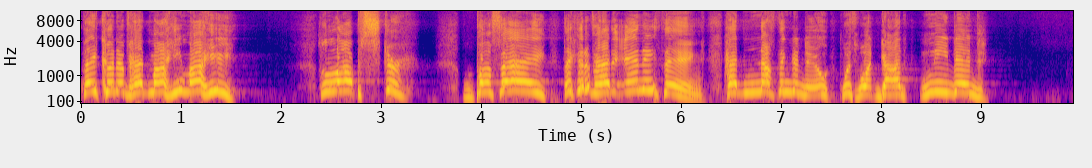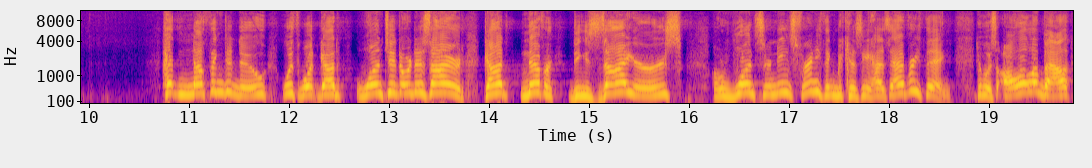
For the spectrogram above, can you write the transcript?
They could have had mahi mahi, lobster, buffet. They could have had anything. Had nothing to do with what God needed had nothing to do with what God wanted or desired. God never desires or wants or needs for anything because he has everything. It was all about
